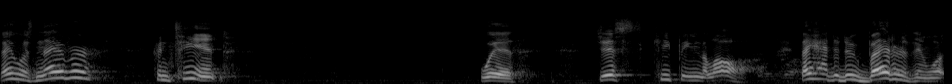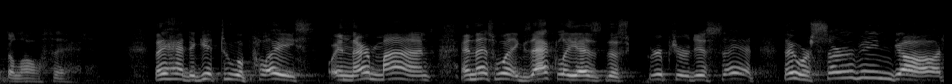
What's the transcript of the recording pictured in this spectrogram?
They was never content with just keeping the law. They had to do better than what the law said. They had to get to a place in their minds, and that's what exactly as the scripture just said. They were serving God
